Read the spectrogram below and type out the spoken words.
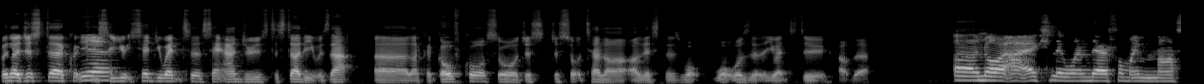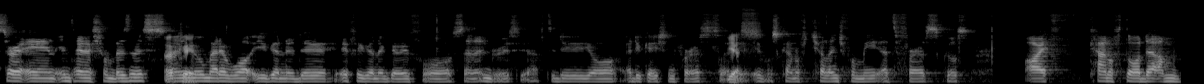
but no, just uh, quickly. Yeah. So you said you went to St Andrews to study. Was that uh, like a golf course, or just just sort of tell our, our listeners what what was it that you went to do up there? Uh, no, I actually went there for my master in international business. Okay. no matter what you're gonna do, if you're gonna go for St Andrews, you have to do your education first. So Yes. it was kind of challenge for me at first because I kind of thought that I'm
